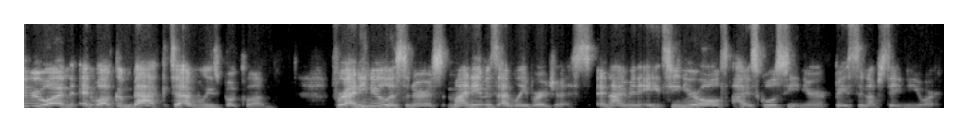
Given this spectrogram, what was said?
everyone, and welcome back to Emily's Book Club. For any new listeners, my name is Emily Burgess, and I'm an 18 year old high school senior based in upstate New York.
